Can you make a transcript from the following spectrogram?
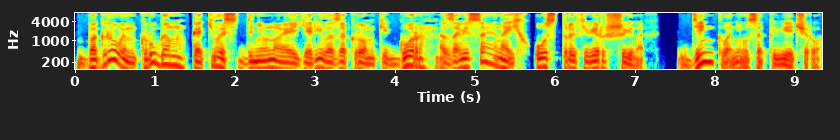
Багровым кругом катилось дневное ярило за кромки гор, зависая на их острых вершинах. День клонился к вечеру.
